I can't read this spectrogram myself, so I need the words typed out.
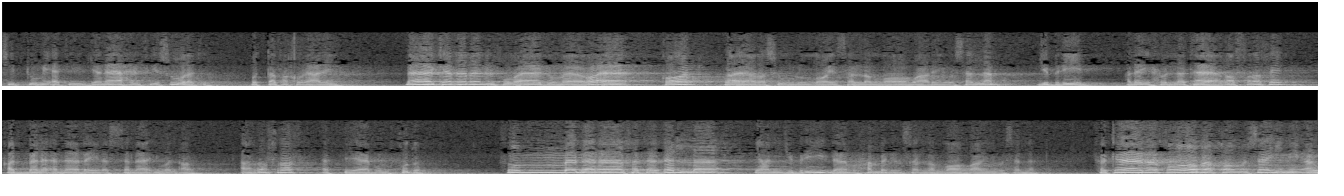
ستمائة جناح في صورته متفق عليه. ما كذب الفؤاد ما رأى قال رأى رسول الله صلى الله عليه وسلم جبريل عليه حلتا رفرف قد ملأ ما بين السماء والأرض الرفرف الثياب الخضر. ثم دنا فتدلى يعني جبريل محمد صلى الله عليه وسلم. فكان قاب قوسين أو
